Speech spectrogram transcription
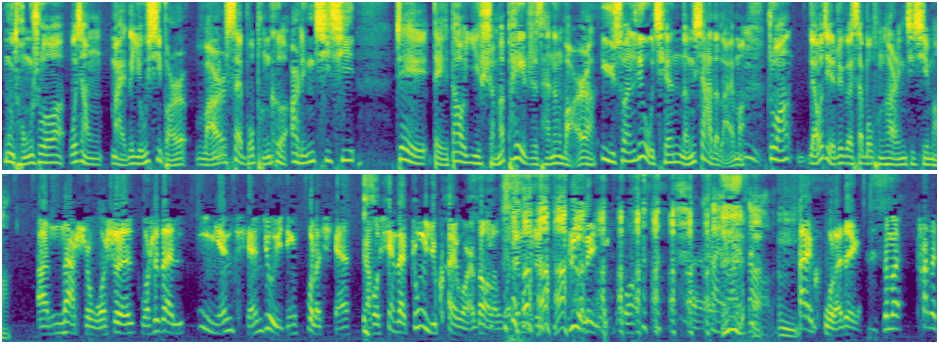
牧童说：“我想买个游戏本儿玩《赛博朋克2077》，这得到一什么配置才能玩啊？预算六千能下得来吗？”猪王了解这个《赛博朋克2077》吗？啊，那是我是我是在一年前就已经付了钱，然后现在终于快玩到了，我真的是热泪盈眶，哎快玩到了，嗯太苦了这个。那么它的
